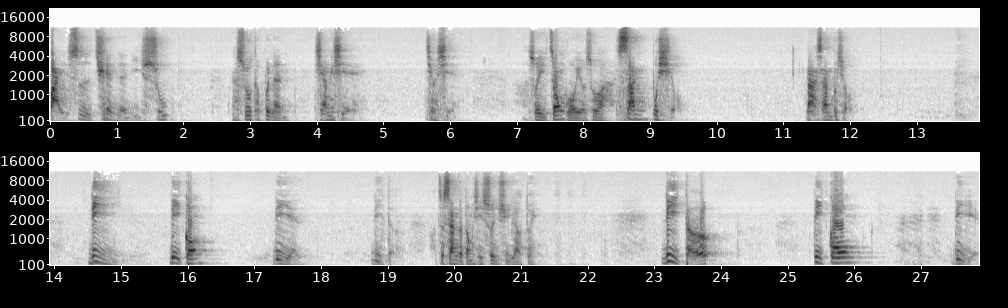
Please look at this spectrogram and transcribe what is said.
百事劝人以书，那书可不能想写就写。所以中国有说啊，三不朽。哪三不朽？立立功、立言、立德，这三个东西顺序要对。立德、立功、立言，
